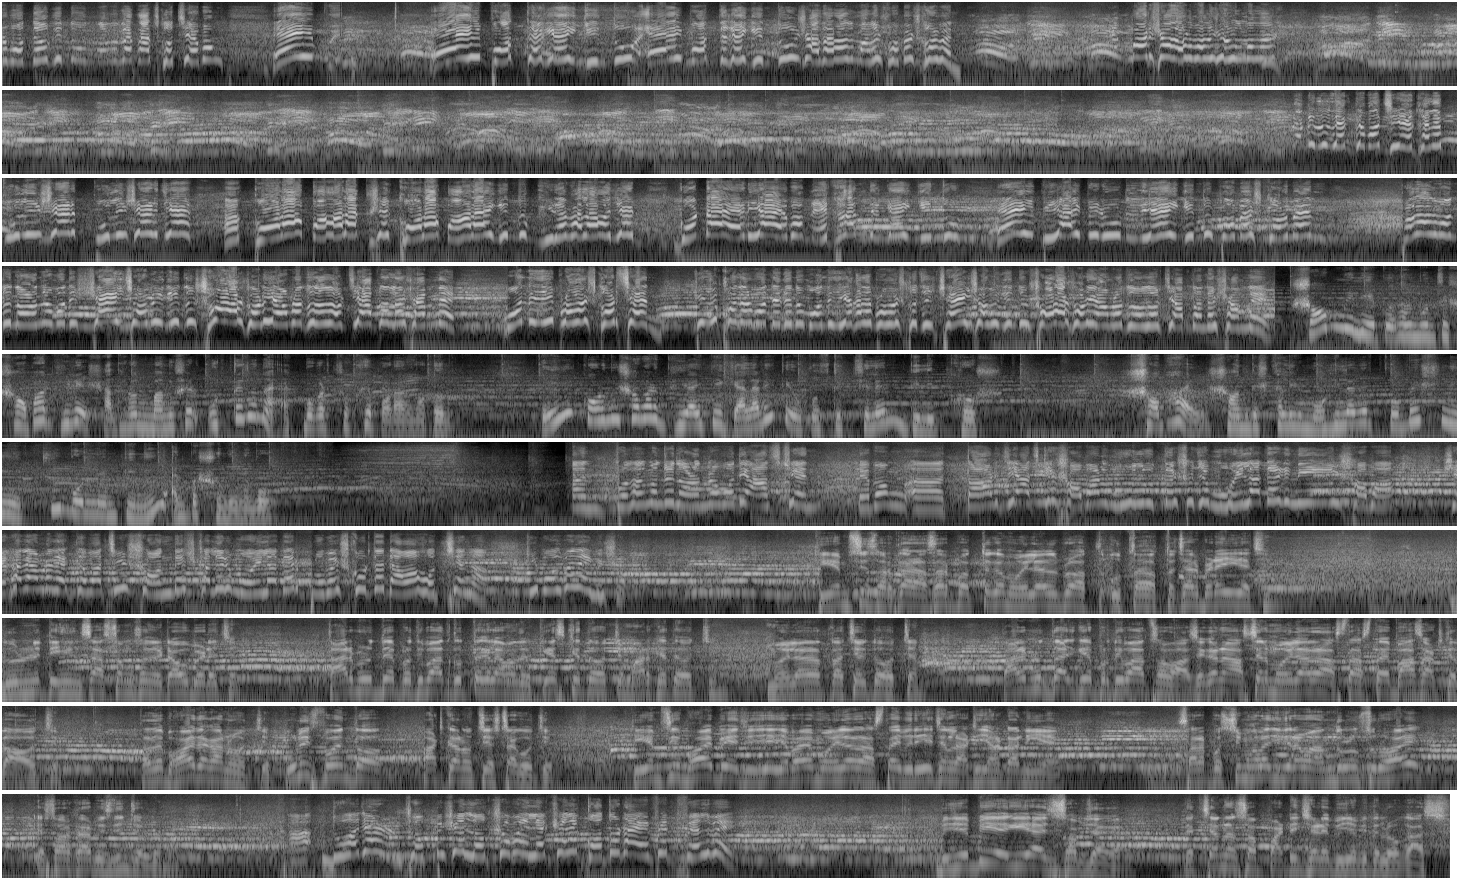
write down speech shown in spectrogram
সাধারণ মধ্যেও কিন্তু উন্নয়নতা কাজ করছে এবং এই এই পথ থেকেই কিন্তু, এই পথ থেকেই কিন্তু সাধারণ মানুষ প্রবেশ করবেন। সাধারণ মানুষের উন্নয়ন পুলিশের পুলিশের যে কড়া পাহারা, সেই কড়া পাহারায় কিন্তু ঘিরে ফেলা হয়েছে গোটা এরিয়া এবং কিন্তু এই রুট কিন্তু প্রবেশ করবেন। প্রধানমন্ত্রী নরেন্দ্র মোদী সেই ছবি কিন্তু সরাসরি আমরা তুলে ধরছি আপনাদের সামনে। মোদীজি প্রবেশ করছেন। কিছুক্ষণের মধ্যে কিন্তু মোদীজি এখানে প্রবেশ করছেন সেই ছবি কিন্তু সরাসরি আমরা তুলে ধরছি আপনাদের সামনে। সব মিলিয়ে প্রধানমন্ত্রীর সভা ঘিরে সাধারণ মানুষের উত্তেজনা এক প্রকার চোখে পড়ার মতন। এই কর্মী সভার ভিআইপি গ্যালারিতে উপস্থিত ছিলেন দিলীপ ঘোষ। সভায় সন্দেশখালীর মহিলাদের প্রবেশ নিয়ে কি বললেন তিনি একবার শুনে নেব। প্রধানমন্ত্রী নরেন্দ্র মোদী আসছেন এবং তার যে আজকে সবার মূল উদ্দেশ্য যে মহিলাদের নিয়ে এই সভা, সেখানে আমরা দেখতে পাচ্ছি সন্দেশখালীর মহিলাদের প্রবেশ করতে দেওয়া হচ্ছে না। কি বলবেন এই বিষয়ে? টিএমসি সরকার আসার পর থেকে মহিলাদের উপর অত- অত্যাচার অত্যাচার বেড়েই গেছে। দুর্নীতি হিংসার সঙ্গে সঙ্গে এটাও বেড়েছে। তার বিরুদ্ধে প্রতিবাদ করতে গেলে আমাদের কেস খেতে হচ্ছে, মার খেতে হচ্ছে, মহিলারা অত্যাচারিত হচ্ছেন। তার বিরুদ্ধে আজকে প্রতিবাদ সভা, সেখানে আসছেন মহিলারা আস্তে আস্তে বাস আটকে দেওয়া হচ্ছে। তাদের ভয় দেখানো হচ্ছে। পুলিশ পর্যন্ত আটকানোর চেষ্টা করছে। টিএমসি ভয় পেয়েছে যে যেভাবে মহিলারা রাস্তায় বেরিয়েছেন লাঠি ঝাঁটা নিয়ে। সারা পশ্চিমবাংলায় যদি এরকম আন্দোলন শুরু হয় এ সরকার বেশি দিন চলবে না। দু হাজার চব্বিশের লোকসভা ইলেকশনে কতটা এফেক্ট ফেলবে? বিজেপি এগিয়ে আছে সব জায়গায়। দেখছেন না সব পার্টি ছেড়ে বিজেপিতে লোক আসছে।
